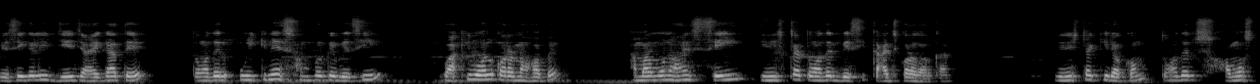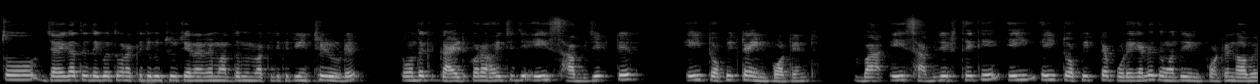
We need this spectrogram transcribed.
বেসিক্যালি যে জায়গাতে তোমাদের উইকনেস সম্পর্কে বেশি ওয়াকিবহল করানো হবে। আমার মনে হয় সেই জিনিসটা তোমাদের বেশি কাজ করা দরকার। জিনিসটা কীরকম তোমাদের সমস্ত জায়গাতে দেখবে তোমরা কিছু কিছু চ্যানেলের মাধ্যমে বা কিছু কিছু ইনস্টিটিউটে তোমাদেরকে গাইড করা হয়েছে যে এই সাবজেক্টের এই টপিকটা ইম্পর্টেন্ট বা এই সাবজেক্ট থেকে এই এই টপিকটা পড়ে গেলে তোমাদের ইম্পর্টেন্ট হবে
